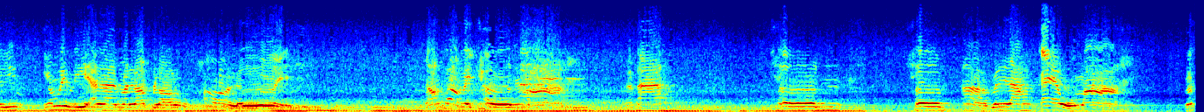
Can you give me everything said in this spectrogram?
นี่ยังไม่มีอะไรมารับรองหลวงพ่อเลยน้องก็ไปเชิญมานะคะเชิญเชิญอ่าบัลลังแก้วมาประ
